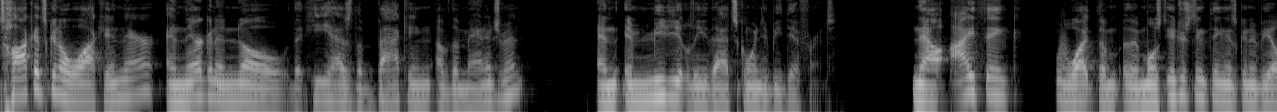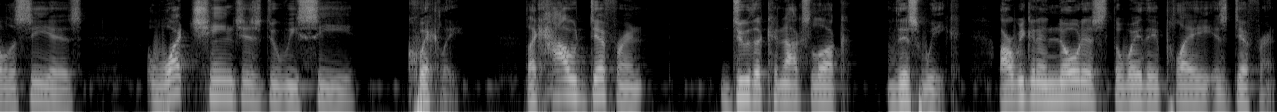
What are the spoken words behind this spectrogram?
Tocchet's going to walk in there and they're going to know that he has the backing of the management, and immediately that's going to be different. Now, I think what the, the most interesting thing is going to be able to see is what changes do we see quickly? Like, how different do the Canucks look this week? Are we going to notice the way they play is different?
